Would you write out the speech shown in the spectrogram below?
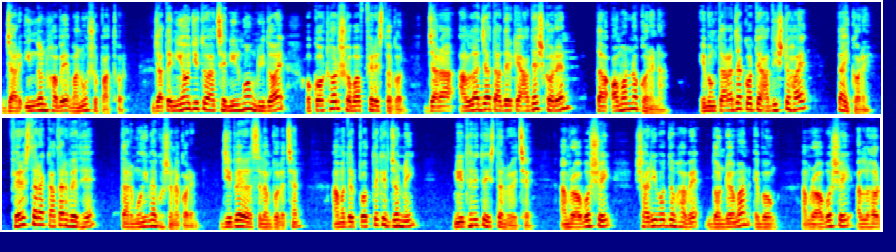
যার ইন্ধন হবে মানুষ ও পাথর। যাতে নিয়োজিত আছে নির্মম হৃদয় ও কঠোর স্বভাব ফেরেস্তাগণ যারা আল্লাহ যা তাদেরকে আদেশ করেন, তা অমান্য করে না, এবং তারা যা করতে আদিষ্ট হয়, তাই করে। ফেরেস্তারা কাতার বেঁধে তার মহিমা ঘোষণা করেন। জিবে আলাইসাল্লাম বলেছেন, আমাদের প্রত্যেকের জন্যই নির্ধারিত স্থান রয়েছে। আমরা অবশ্যই সারিবদ্ধভাবে দণ্ডয়মান এবং আমরা অবশ্যই আল্লাহর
